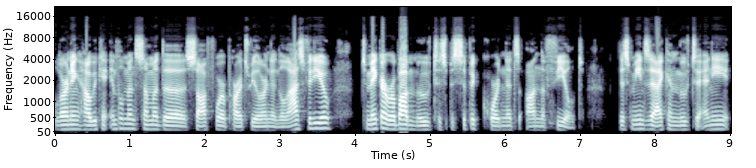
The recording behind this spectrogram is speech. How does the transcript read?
learning how we can implement some of the software parts we learned in the last video to make our robot move to specific coordinates on the field. This means that I can move to any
